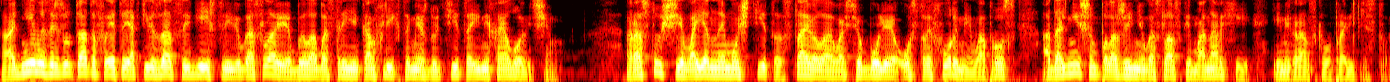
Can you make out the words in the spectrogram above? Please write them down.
Одним из результатов этой активизации действий в Югославии было обострение конфликта между Тито и Михайловичем. Растущая военная мощь Тита ставила во все более острой форме вопрос о дальнейшем положении югославской монархии и мигрантского правительства.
